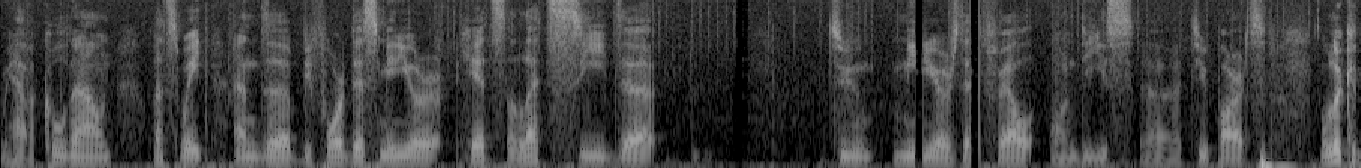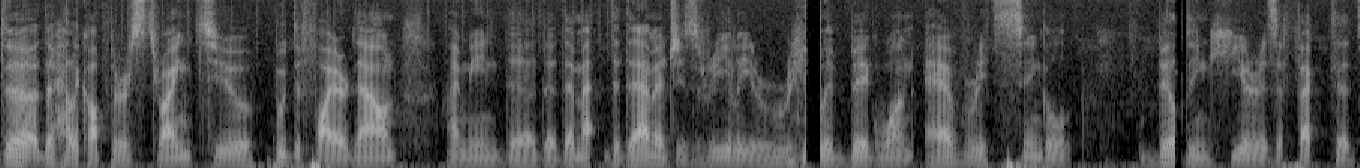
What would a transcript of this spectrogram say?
We have a cooldown. Let's wait. And uh, before this meteor hits let's see the two meteors that fell on these uh, two parts. Look at the the helicopters trying to put the fire down. I mean the the the, the damage is really really big one. Every single building here is affected.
